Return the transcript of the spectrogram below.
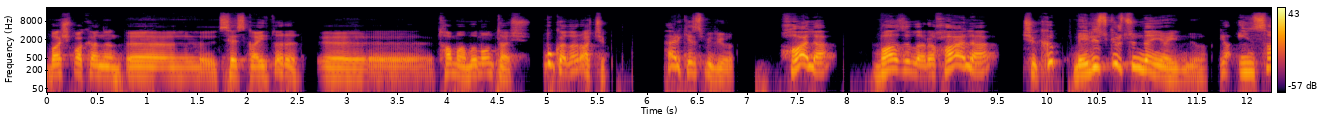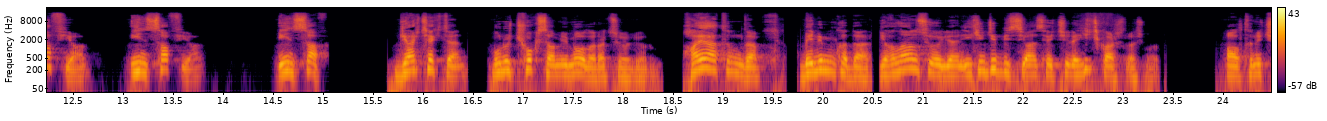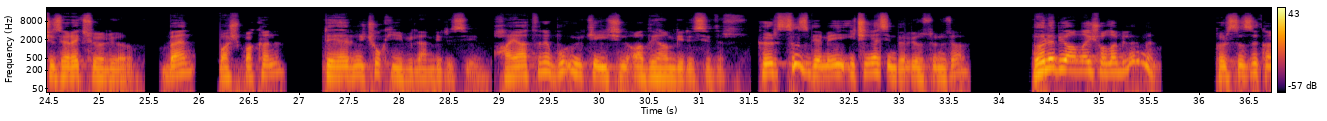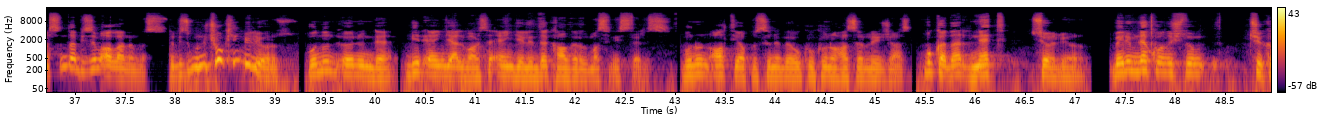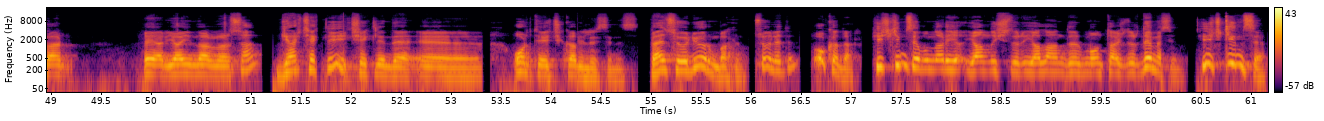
Başbakanın e, ses kayıtları e, tamamı montaj. Bu kadar açık. Herkes biliyor. Hala bazıları hala çıkıp meclis kürsünden yayınlıyor. Ya insaf ya. İnsaf ya. İnsaf. Gerçekten bunu çok samimi olarak söylüyorum. Hayatımda benim kadar yalan söyleyen ikinci bir siyasetçiyle hiç karşılaşmadım. Altını çizerek söylüyorum. Ben başbakanı değerini çok iyi bilen birisiyim. Hayatını bu ülke için adayan birisidir. Hırsız demeyi içine sindiriyorsunuz ha. Böyle bir anlayış olabilir mi? Hırsızlık aslında bizim alanımız. Biz bunu çok iyi biliyoruz. Bunun önünde bir engel varsa engelin de kaldırılmasını isteriz. Bunun altyapısını ve hukukunu hazırlayacağız. Bu kadar net söylüyorum. Benim ne konuştuğum çıkar eğer yayınlarlarsa gerçek değil şeklinde e, ortaya çıkabilirsiniz. Ben söylüyorum bakın. Söyledim. O kadar. Hiç kimse bunları yanlıştır, yalandır, montajdır demesin. Hiç kimse.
